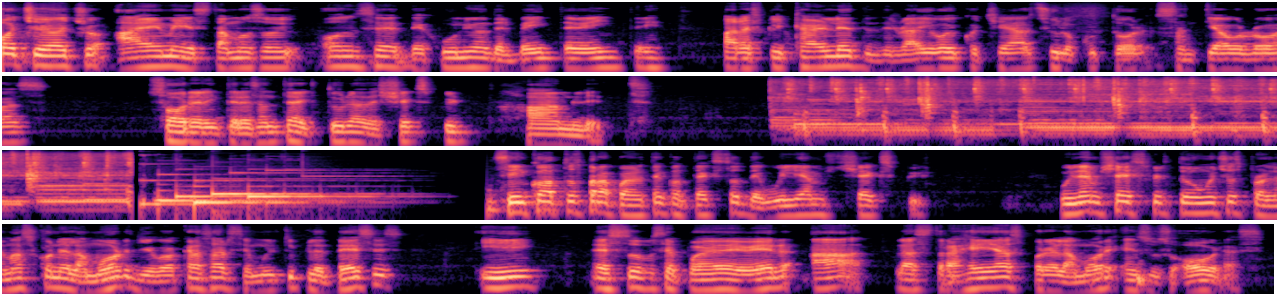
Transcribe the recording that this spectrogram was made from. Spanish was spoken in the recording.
8 AM, estamos hoy 11 de junio del 2020 para explicarles desde Radio Goicochea su locutor Santiago Rojas sobre la interesante lectura de Shakespeare Hamlet. Cinco datos para ponerte en contexto de William Shakespeare. William Shakespeare tuvo muchos problemas con el amor, llegó a casarse múltiples veces y esto se puede deber a las tragedias por el amor en sus obras.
